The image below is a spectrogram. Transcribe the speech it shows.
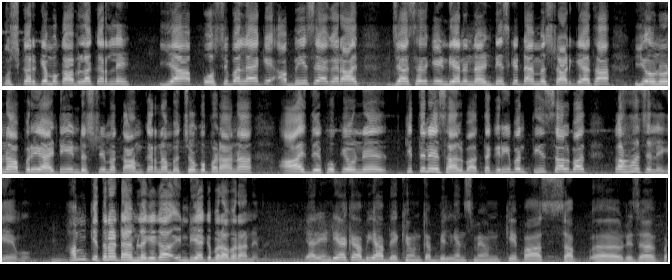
कुछ करके मुकाबला कर लें? या पॉसिबल है कि अभी से अगर आज जैसे कि इंडिया ने नाइन्टीज़ के टाइम में स्टार्ट किया था ये उन्होंने अपनी आईटी इंडस्ट्री में काम करना बच्चों को पढ़ाना आज देखो कि उन्हें कितने साल बाद तकरीबन तीस साल बाद कहाँ चले गए हैं वो? हम कितना टाइम लगेगा इंडिया के बराबर आने में? यार इंडिया का अभी आप देखें उनका बिलियंस में उनके पास सब रिज़र्व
